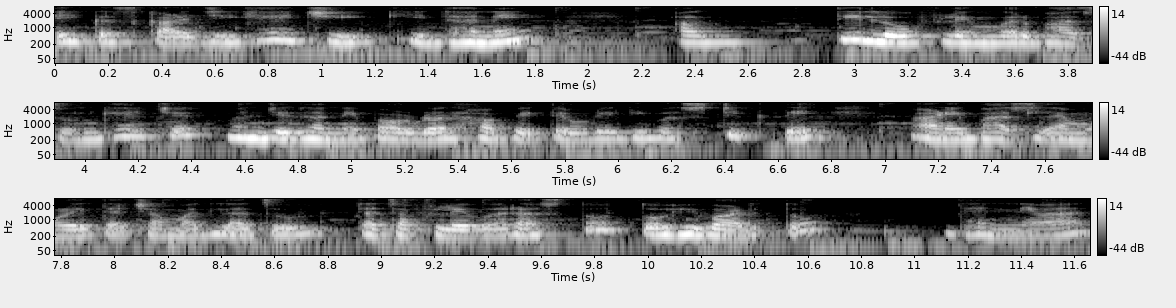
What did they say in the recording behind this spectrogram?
एकच काळजी घ्यायची की धने अगदी लो फ्लेमवर भाजून घ्यायचे. म्हणजे धने पावडर हवे तेवढे दिवस टिकते आणि भाजल्यामुळे त्याच्यामधला जो त्याचा फ्लेवर असतो तोही वाढतो. धन्यवाद.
